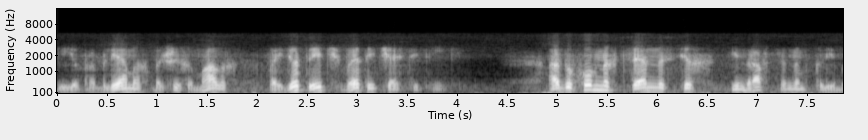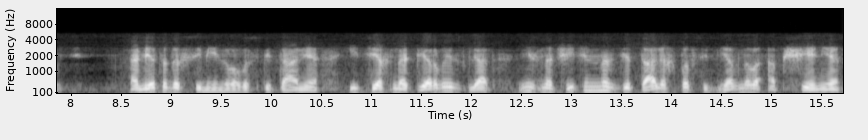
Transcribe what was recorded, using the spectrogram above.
ее проблемах, больших и малых, пойдет речь в этой части книги. О духовных ценностях и нравственном климате, о методах семейного воспитания и тех, на первый взгляд, незначительных деталях повседневного общения,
